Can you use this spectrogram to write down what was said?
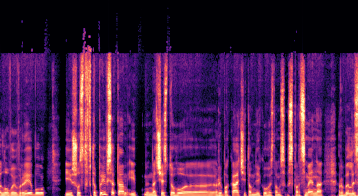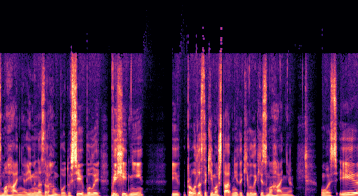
ловив рибу і щось втопився там, і на честь того рибака чи там якогось там спортсмена робили змагання іменно з драгонботу. Всі були вихідні. І проводились такі масштабні, такі великі змагання. Ось і е,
